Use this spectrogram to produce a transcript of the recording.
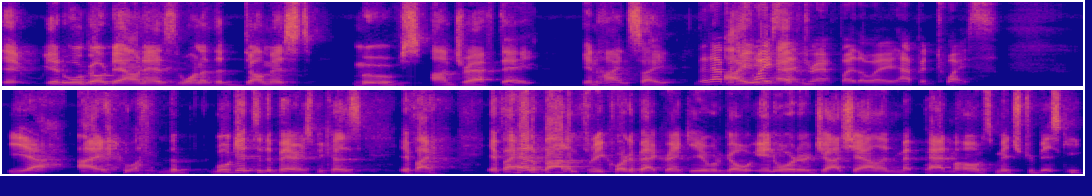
It it will go down as one of the dumbest moves on draft day in hindsight. That happened I twice have, that draft, by the way. It happened twice. Yeah, I the we'll get to the Bears because if I if I had a bottom three quarterback ranking, it would go in order: Josh Allen, Pat Mahomes, Mitch Trubisky.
